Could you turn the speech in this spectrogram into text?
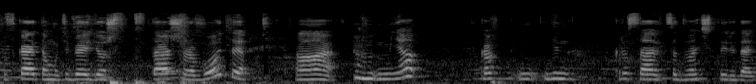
пускай там у тебя идешь стаж работы. А, меня, как красавица 24 дать,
